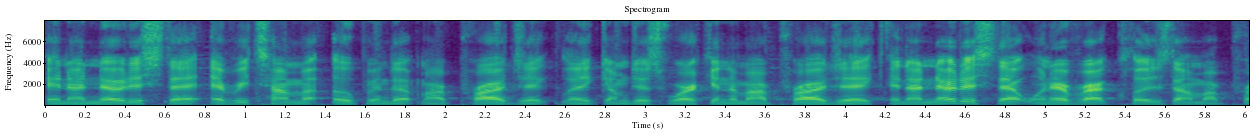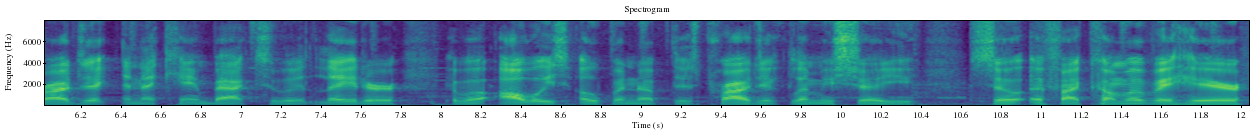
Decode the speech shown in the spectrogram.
And I noticed that every time I opened up my project, like I'm just working on my project. And I noticed that whenever I closed down my project and I came back to it later, it will always open up this project. Let me show you. So if I come over here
